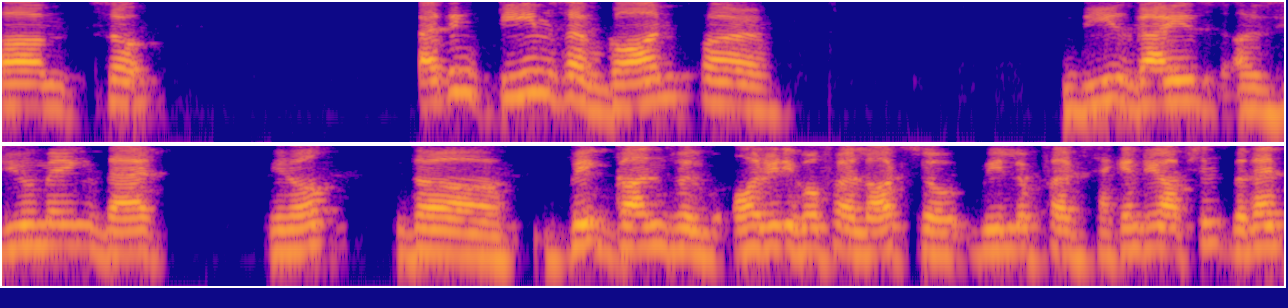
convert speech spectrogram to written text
um, so I think teams have gone for these guys, assuming that you know the big guns will already go for a lot, so we look for secondary options. But then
